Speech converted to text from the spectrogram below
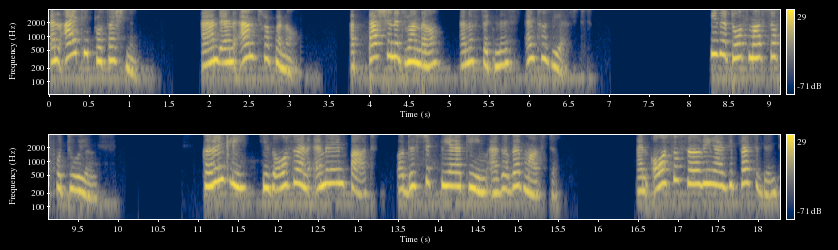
an IT professional, and an entrepreneur, a passionate runner, and a fitness enthusiast. He's a Toastmaster for two years. Currently, he's also an eminent part of district PR team as a webmaster, and also serving as the president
